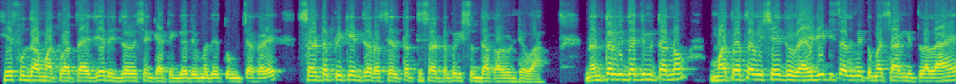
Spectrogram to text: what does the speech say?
हे सुद्धा महत्वाचं आहे. जे रिझर्वेशन कॅटेगरीमध्ये तुमच्याकडे सर्टिफिकेट जर असेल तर ते सर्टिफिकेट सुद्धा काढून ठेवा. नंतर विद्यार्थी मित्रांनो महत्त्वाचा विषय जो व्हॅलिडिटीचा मी तुम्हाला सांगितलेला आहे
